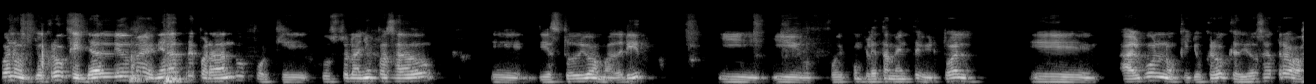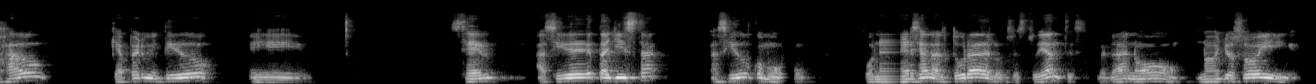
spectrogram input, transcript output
bueno, yo creo que ya Dios me venía preparando porque justo el año pasado eh, di estudio a Madrid y, fue completamente virtual. Eh, algo en lo que yo creo que Dios ha trabajado, que ha permitido eh, ser así de detallista ha sido como ponerse a la altura de los estudiantes, ¿verdad? No, no yo soy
